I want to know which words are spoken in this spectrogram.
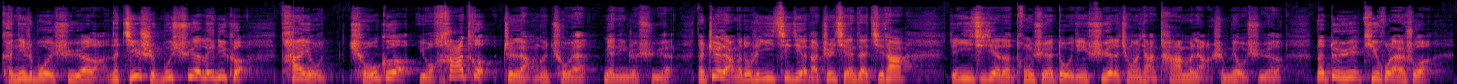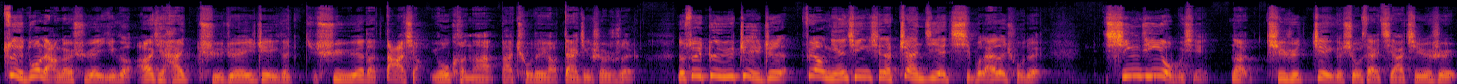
肯定是不会续约了。那即使不续约雷迪克，他有球哥、有哈特这两个球员面临着续约。那这两个都是一七届的，之前在其他就一七届的同学都已经续约的情况下，他们俩是没有续约的。那对于鹈鹕来说，最多两个人续约一个，而且还取决于这个续约的大小，有可能啊把球队要带进奢侈税。那所以，对于这一支非常年轻、现在战绩也起不来的球队，薪金又不行，那其实这个休赛期啊，其实是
